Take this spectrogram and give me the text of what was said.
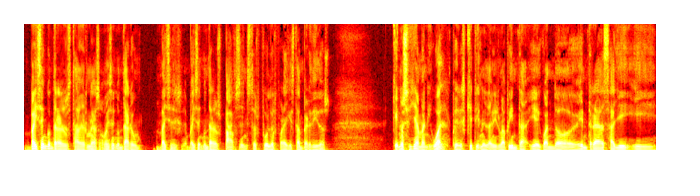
vais a encontraros tabernas o vais a encontrar un, vais a, vais a encontraros pubs en estos pueblos por ahí que están perdidos que no se llaman igual, pero es que tienen la misma pinta y cuando entras allí y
